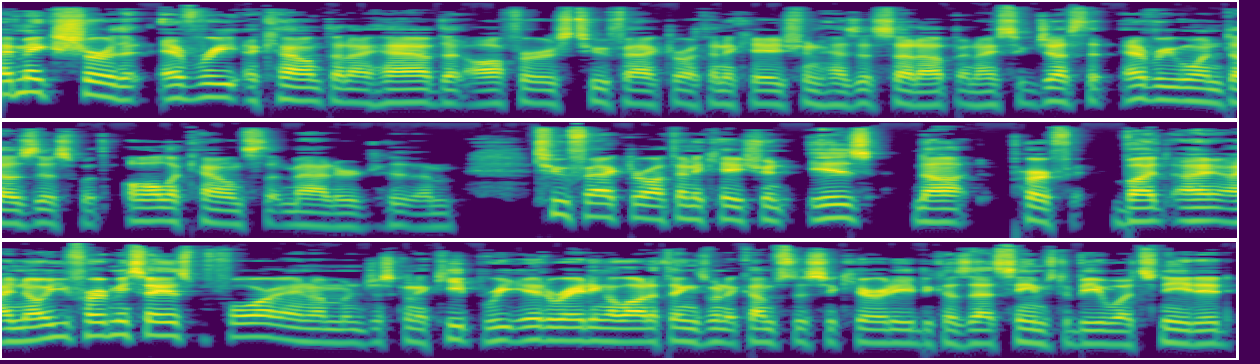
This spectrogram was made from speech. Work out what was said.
I, I make sure that every account that I have that offers two factor authentication has it set up, and I suggest that everyone does this with all accounts that matter to them. Two factor authentication is not perfect, but I, I know you've heard me say this before, and I'm just going to keep reiterating a lot of things when it comes to security because that seems to be what's needed.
